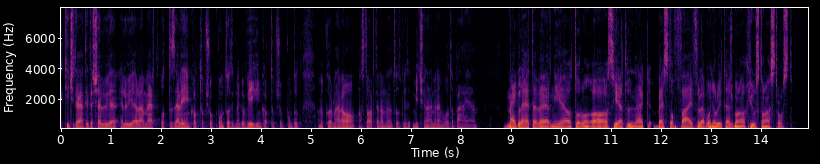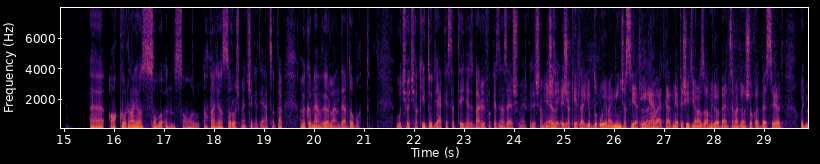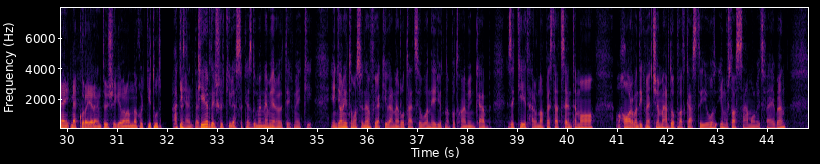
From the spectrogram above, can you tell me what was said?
kicsit ellentétes elője, előjele, mert ott az elején kaptak sok pontot, itt meg a végén kaptak sok pontot, amikor már a, a starter nem nagyon tudott mit- mit csinálni, mert nem volt a pályán. Meg lehet-e vernie a, Toron- a Seattle-nek best of five lebonyolításban a Houston Astros-t? Akkor nagyon szomorú, szomorú, nagyon szoros meccseket játszottak, amikor nem Verlander dobott. Úgyhogy ha ki tudják ezt a tényezőt, bár ő fog kezdeni az első mérkőzésen, ami És, az, és a két legjobb dobója meg nincs a Seattle-nek Igen. a wildcard miatt, és itt jön az, amiről Bence nagyon sokat beszélt, hogy me- mekkora jelentősége van annak, hogy ki tud Hát pihentetni. kérdés, hogy ki lesz a kezdő, mert nem jelölték még ki. Én gyanítom azt, hogy nem fogják kivárni a rotációban négy-öt napot, hanem inkább ez egy két-három nap lesz. Tehát szerintem a, a harmadik meccsen már dobhat Castillo, én most azt számolom itt fejben.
